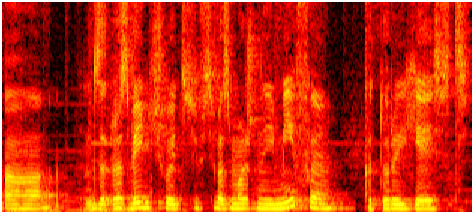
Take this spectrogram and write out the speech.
развенчивать всевозможные мифы, которые есть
